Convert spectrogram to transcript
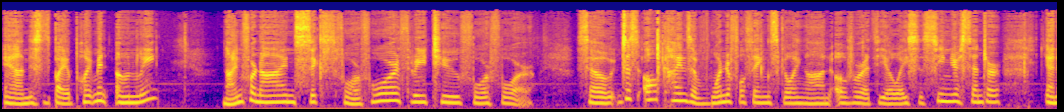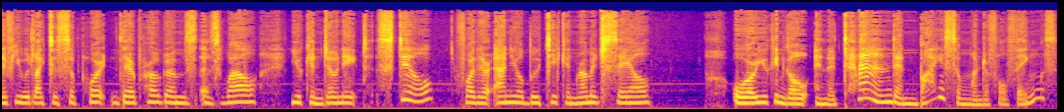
and this is by appointment only. 949-644-3244. So just all kinds of wonderful things going on over at the Oasis Senior Center. And if you would like to support their programs as well, you can donate still for their annual boutique and rummage sale or you can go and attend and buy some wonderful things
